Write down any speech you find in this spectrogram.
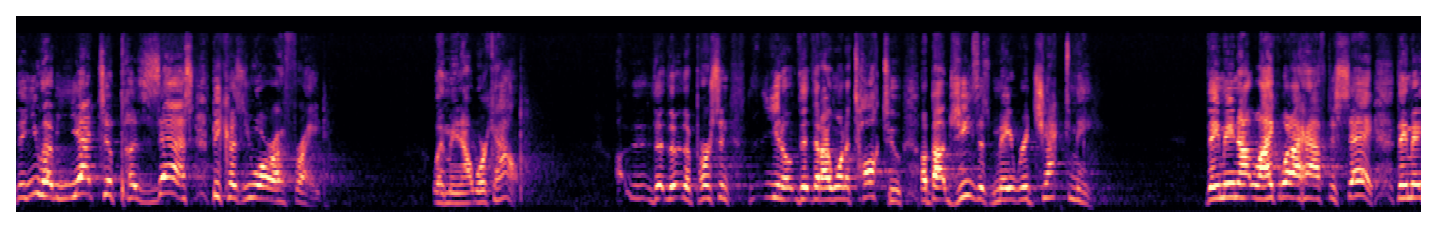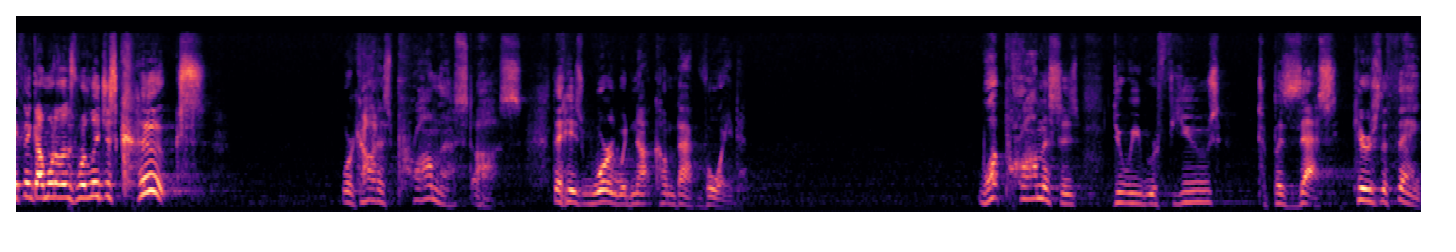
that you have yet to possess because you are afraid? Well, it may not work out the, the, the person you know, that, that I want to talk to about Jesus may reject me. They may not like what I have to say. They may think I'm one of those religious kooks. Where God has promised us that His word would not come back void. What promises do we refuse to possess. Here's the thing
